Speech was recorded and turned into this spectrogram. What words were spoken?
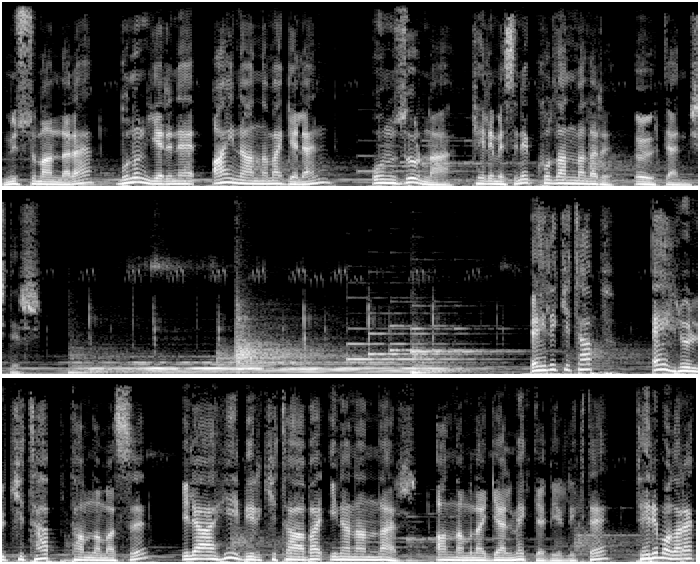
Müslümanlara bunun yerine aynı anlama gelen unzurna kelimesini kullanmaları öğütlenmiştir. Ehli kitap, ehlül kitap tamlaması, ilahi bir kitaba inananlar anlamına gelmekle birlikte, terim olarak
